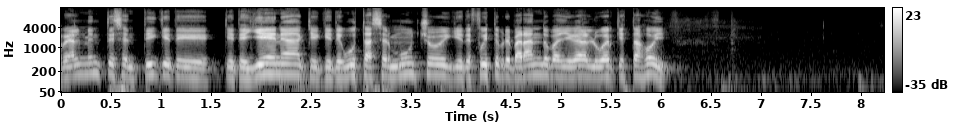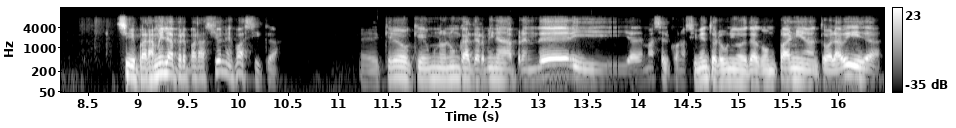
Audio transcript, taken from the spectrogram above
realmente sentí que te, que te llena, que, te gusta hacer mucho y que te fuiste preparando para llegar al lugar que estás hoy. Sí, para mí la preparación es básica. Eh, creo que uno nunca termina de aprender y, además el conocimiento es lo único que te acompaña toda la vida.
